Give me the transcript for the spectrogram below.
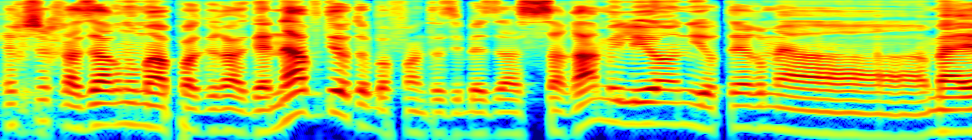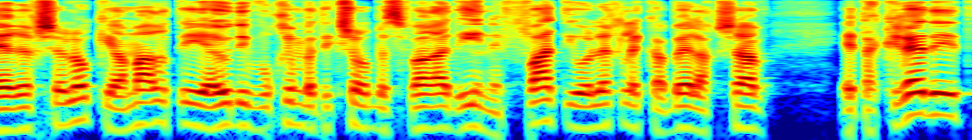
איך שחזרנו מהפגרה, גנבתי אותו בפנטזי באיזה עשרה מיליון יותר מה, מהערך שלו, כי אמרתי, היו דיווחים בתקשורת בספרד, הנה, פאטי הולך לקבל עכשיו את הקרדיט,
